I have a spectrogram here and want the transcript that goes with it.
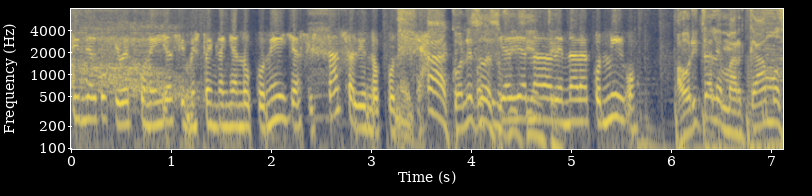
tiene algo que ver con ella, si me está engañando con ella, si está saliendo con ella. Ah, con eso Porque es ya había nada de suficiente. nada conmigo. Ahorita le marcamos,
